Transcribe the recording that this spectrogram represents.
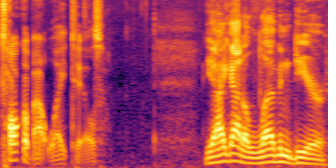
talk about whitetails. Yeah, I got 11 deer.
